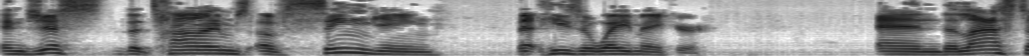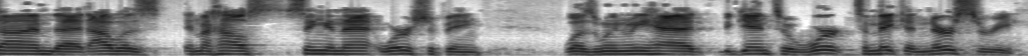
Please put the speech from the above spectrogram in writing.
and just the times of singing that he's a waymaker. And the last time that I was in my house singing that, worshiping, was when we had began to work to make a nursery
